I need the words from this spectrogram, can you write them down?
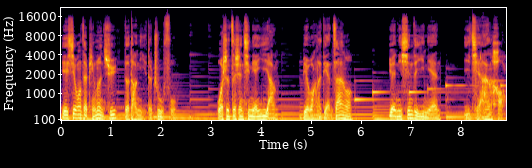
也希望在评论区得到你的祝福。我是资深青年一阳，别忘了点赞哦。愿你新的一年一切安好。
